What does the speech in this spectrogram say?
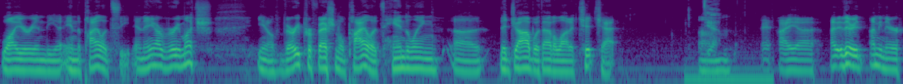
while you're in the uh, in the pilot seat, and they are very much, you know, very professional pilots handling uh, the job without a lot of chit chat. Um, yeah. I, uh, I, they're, I mean, they're,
